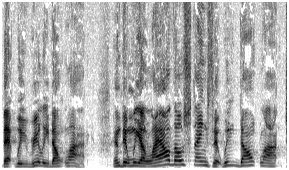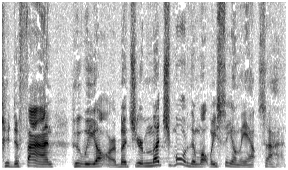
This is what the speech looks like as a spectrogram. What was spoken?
that we really don't like. And then we allow those things that we don't like to define who we are. But you're much more than what we see on the outside.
